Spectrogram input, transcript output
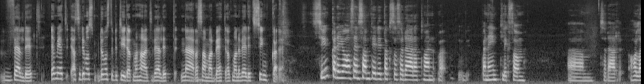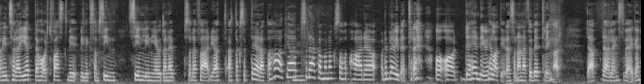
väldigt... Ja, men alltså det, måste, det måste betyda att man har ett väldigt nära samarbete och att man är väldigt synkade. Synkade, ja, och sen samtidigt också sådär att man, man är inte liksom um, sådär, håller inte sådär jättehårt fast vid, vid liksom sin, sin linje utan är sådär färdig att, att acceptera att aha, ja, mm. sådär kan man också ha det och det blev ju bättre. Och, och det händer ju hela tiden sådana förbättringar där, där längs vägen.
